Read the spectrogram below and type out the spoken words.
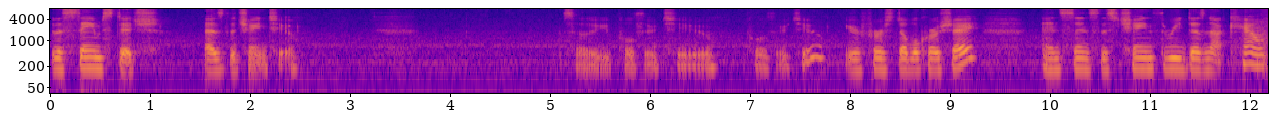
the same stitch as the chain two. So you pull through two, pull through two, your first double crochet, and since this chain three does not count,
